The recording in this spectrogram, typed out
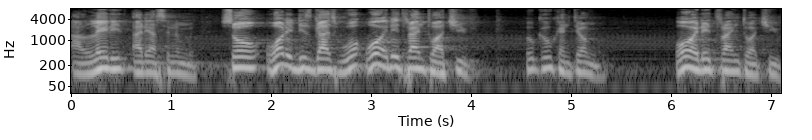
And laid it at their cinema. So, what did these guys, what, what were they trying to achieve? Who, who can tell me? What were they trying to achieve?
